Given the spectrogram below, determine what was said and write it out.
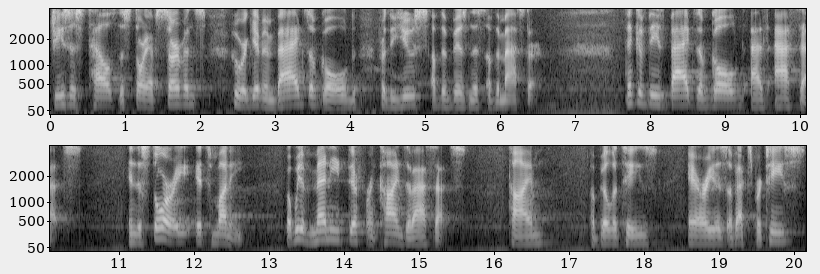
Jesus tells the story of servants who were given bags of gold for the use of the business of the master. Think of these bags of gold as assets. In the story, it's money, but we have many different kinds of assets time, abilities, areas of expertise,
